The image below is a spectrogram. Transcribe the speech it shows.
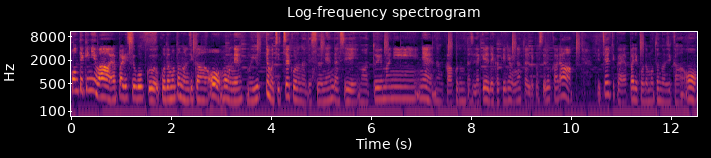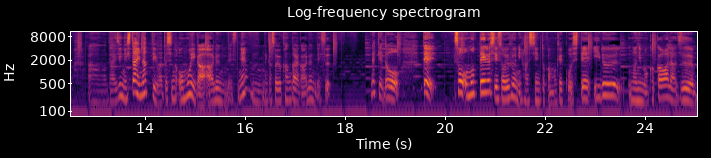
本的にはやっぱりすごく子供との時間をもうねもう言ってもちっちゃい頃なんて数年だし、まあ、あっという間にねなんか子供たちだけで出かけるようになったりとかするからちっちゃい時はやっぱり子供との時間をあの大事にしたいなっていう私の思いがあるんですね、うん、なんかそういう考えがあるんです。だけどでそう思っているしそういうふうに発信とかも結構しているのにもかかわらず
